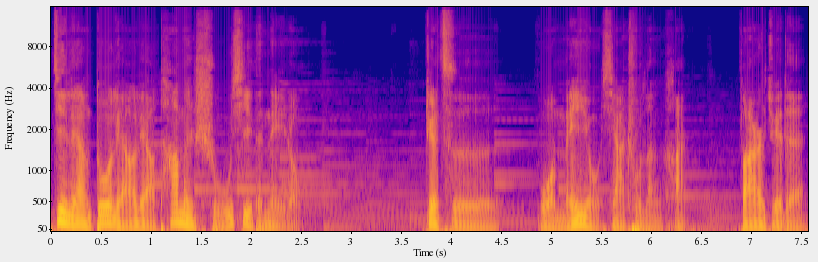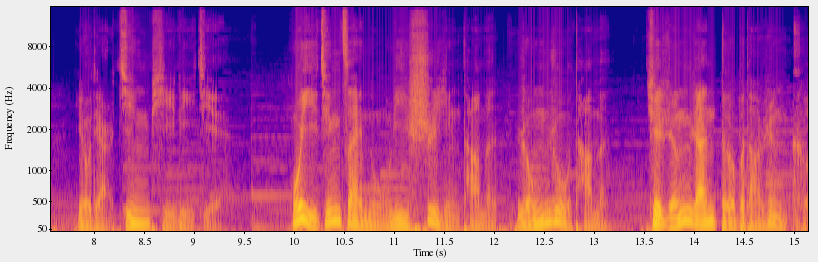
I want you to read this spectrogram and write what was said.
尽量多聊聊他们熟悉的内容。这次我没有吓出冷汗，反而觉得。有点精疲力竭，我已经在努力适应他们、融入他们，却仍然得不到认可。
